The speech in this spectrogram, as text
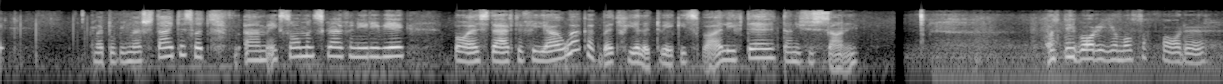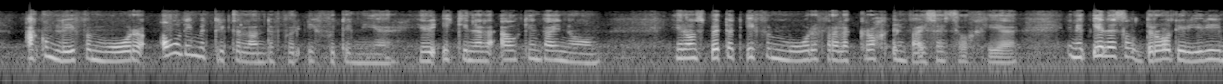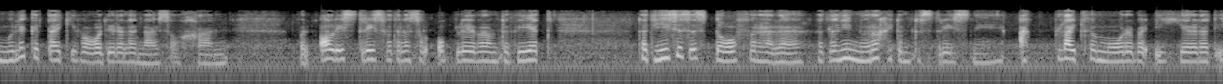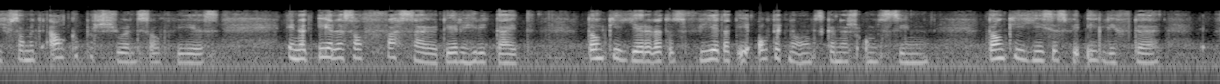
wat op universiteit is wat ehm um, eksamen skryf in hierdie week. Baie sterkte vir jou ook. Ek bid vir julle tweeetjies baie liefde, tannie Susan. Ons dierbare Hemelse Vader, ek kom lê vanmôre al die matrikulante vir u voete neer. Here, u ken hulle elkeen by naam. Here, ons bid dat u vanmôre vir hulle krag en wysheid sal gee en dat hulle sal dra deur hierdie moeilike tydjie waardeur hulle nou sal gaan. Want al die stres wat hulle sal oplewer om te weet dat Jesus is daar vir hulle, dat hulle nie nodig het om te stres nie. Ek pleit vir môre by U Here dat U saam met elke persoon sal wees en dat U hulle sal vashou deur hierdie tyd. Dankie Here dat ons weet dat U altyd na ons kinders omsien. Dankie Jesus vir U liefde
